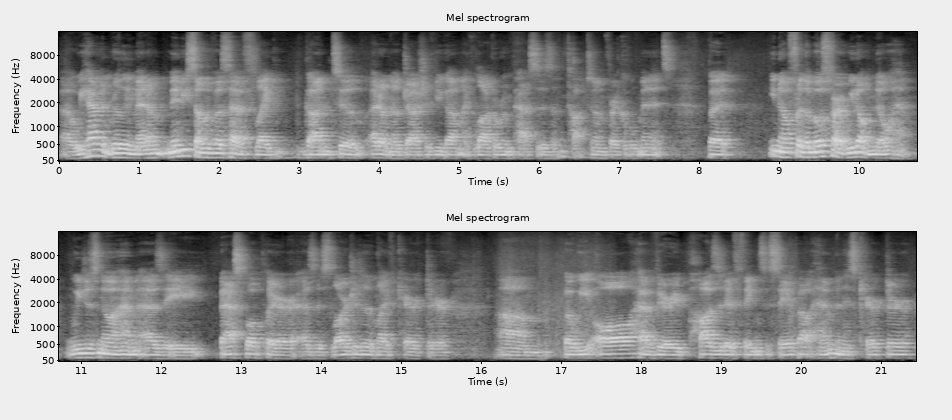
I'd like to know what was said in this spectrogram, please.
Uh, we haven't really met him. Maybe some of us have like gotten to I don't know, Josh, if you gotten like locker room passes and talked to him for a couple minutes, but you know, for the most part, we don't know him. We just know him as a basketball player, as this larger than life character. Um, but we all have very positive things to say about him and his character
